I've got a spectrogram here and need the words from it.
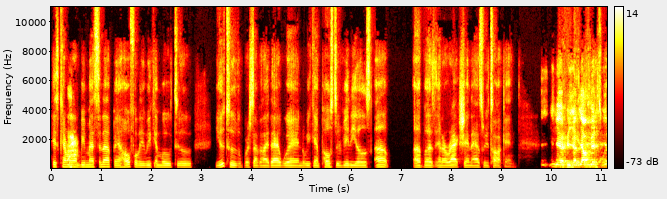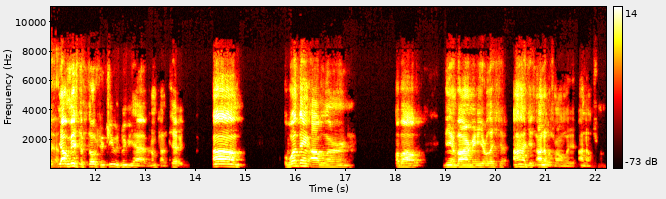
his camera won't be messing up and hopefully we can move to youtube or something like that when we can post the videos up of us interaction as we're talking Yeah, because y'all, y'all that miss well y'all miss the social cues we be having. I'm trying to tell you. Um, one thing I've learned about the environment in your relationship, I just I know what's wrong with it. I know what's wrong.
